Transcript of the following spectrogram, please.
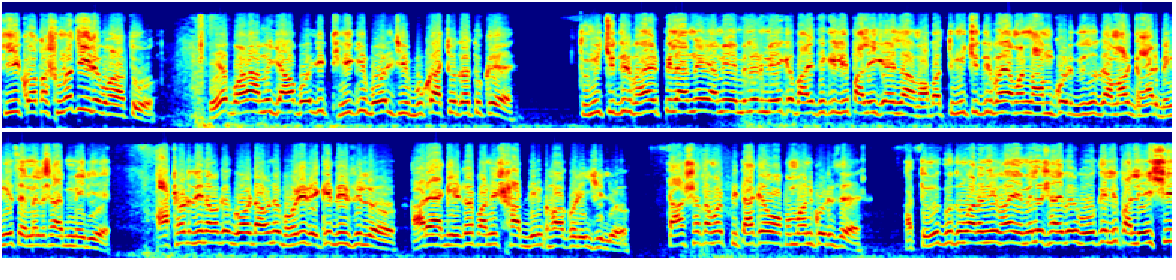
কি কথা শুনেছিস রে বড়া তুই এ বড়া, আমি যা বলছি ঠিকই বলছি, বুকা চোদা তোকে। তুমি চুদির ভাইয়ের প্ল্যানে আমি এমএলএ মেয়েকে বাড়ি থেকে নিয়ে পালিয়ে গেলাম। আবার তুমি চুদির ভাই আমার নাম করে দিয়েছ আমার ঘর ভেঙে এমএলএ সাহেব মেরে। আঠারো দিন আমাকে গোডাউনে ভরি রেখে দিয়েছিল, আর এক লিটার পানি সাত দিন খাওয়া করেছিল। তার সাথে আমার পিতাকে অপমান করেছে। আর তুমি গুদু মারানি ভাই এমএলএ সাহেবের বউকে নিয়ে পালিয়ে এসে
